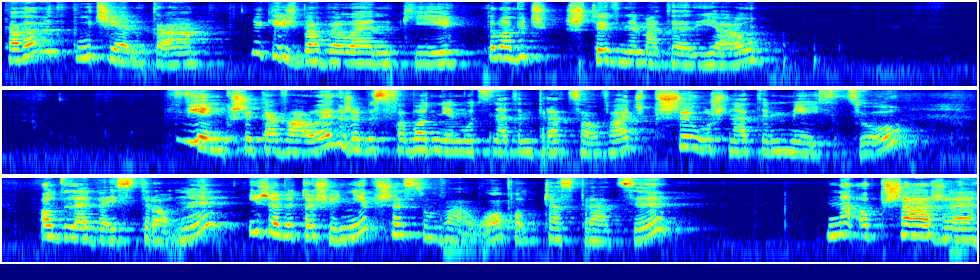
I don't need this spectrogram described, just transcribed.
Kawałek płócienka, jakieś bawełenki, to ma być sztywny materiał. Większy kawałek, żeby swobodnie móc na tym pracować, przyłóż na tym miejscu od lewej strony i żeby to się nie przesuwało podczas pracy, na obszarze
